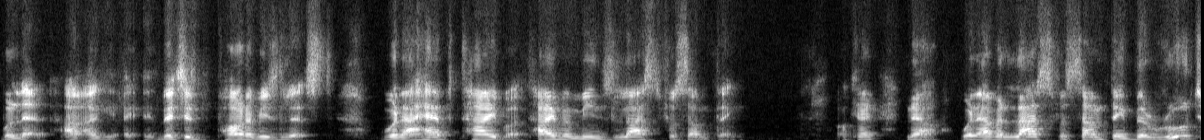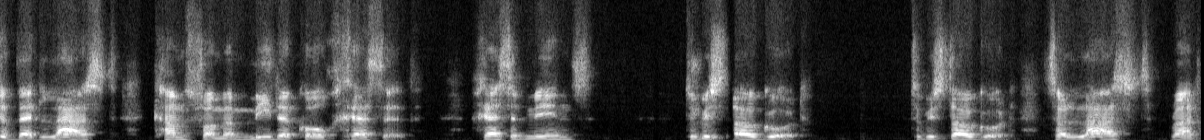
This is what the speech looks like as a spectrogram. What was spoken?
Well, I, I, this is part of his list. When I have taiva, taiva means lust for something. Okay. Now, when I have a lust for something, the root of that lust comes from a midah called chesed. Chesed means to bestow good, to bestow good. So lust, right,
